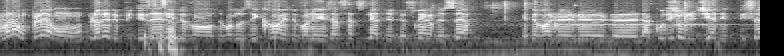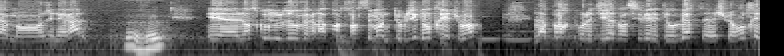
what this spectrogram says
Et voilà, on pleure, on, pleurait depuis des années devant, devant nos écrans et devant les assassinats de, frères, de sœurs et devant le, la condition du djihad et de l'islam en général. Mhm. Et euh, lorsqu'on nous a ouvert la porte, forcément, on était obligé d'entrer, tu vois. La porte pour le djihad en Syrie, elle était ouverte, je suis rentré.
